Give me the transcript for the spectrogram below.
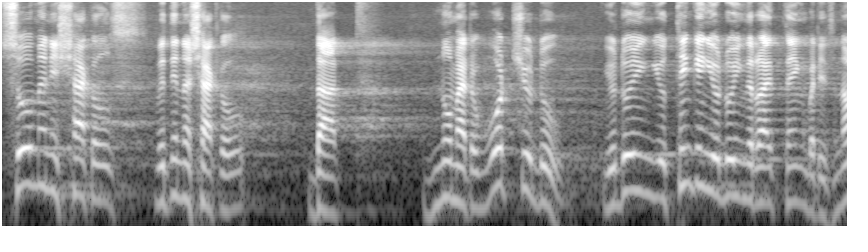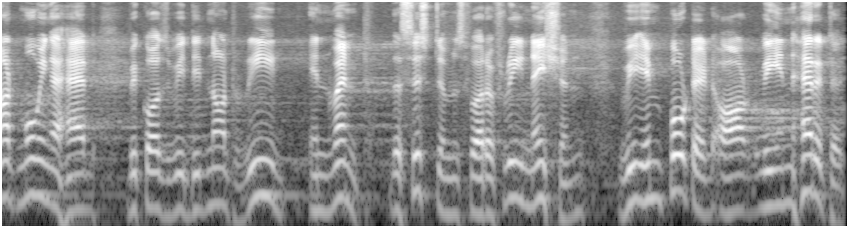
so many shackles within a shackle that no matter what you do, you're doing… you're thinking you're doing the right thing, but it's not moving ahead because we did not reinvent the systems for a free nation, we imported or we inherited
